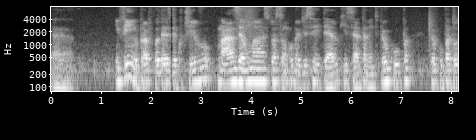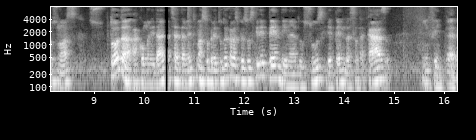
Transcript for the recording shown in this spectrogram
É, enfim, o próprio Poder Executivo, mas é uma situação, como eu disse, reitero, que certamente preocupa, preocupa a todos nós, toda a comunidade, certamente, mas sobretudo aquelas pessoas que dependem né, do SUS, que dependem da Santa Casa, enfim. É,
